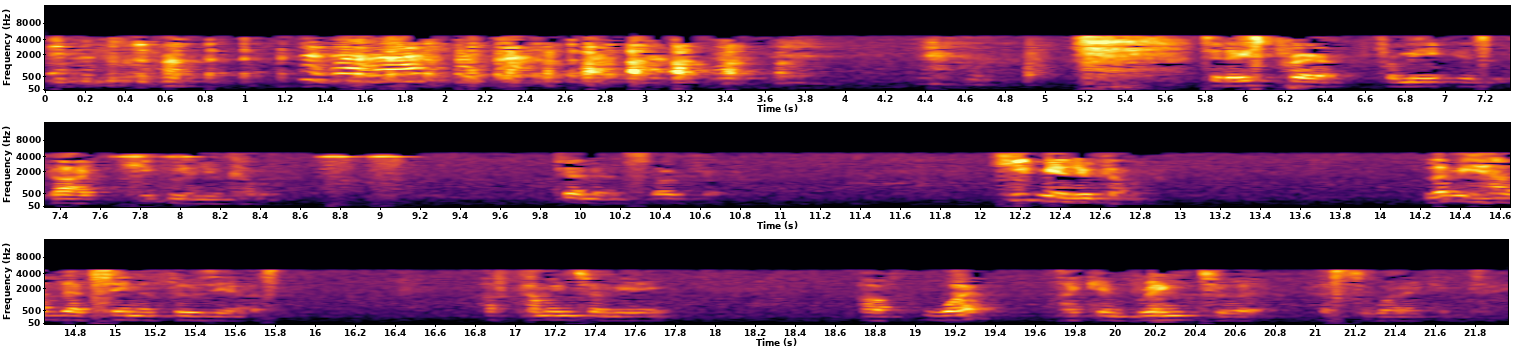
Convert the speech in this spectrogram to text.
Today's prayer for me is God, keep me a newcomer. Ten minutes, okay. Keep me a newcomer. Let me have that same enthusiasm of coming to a meeting, of what I can bring to it as to what I can take.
